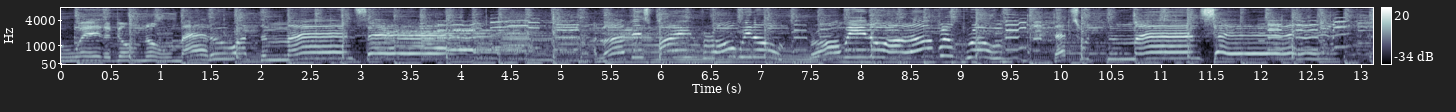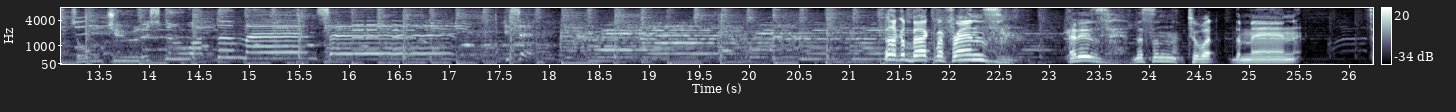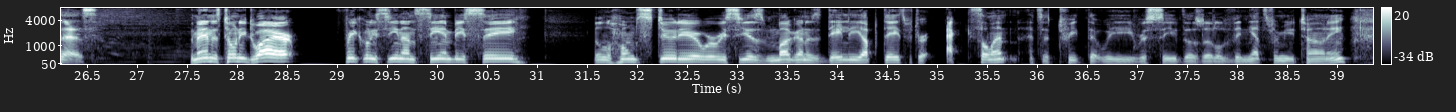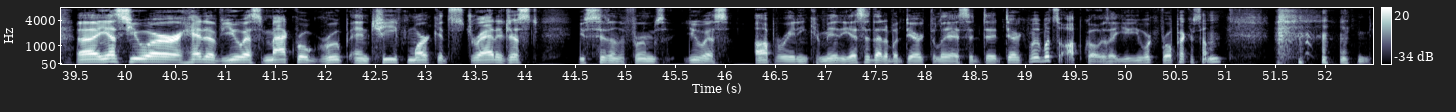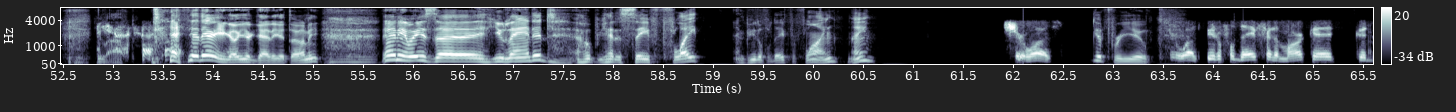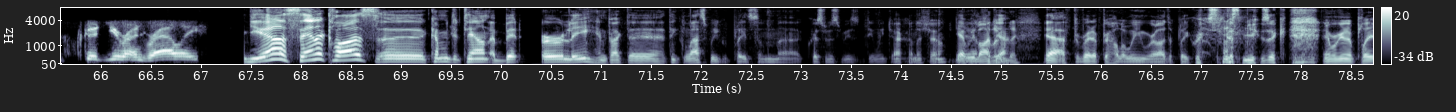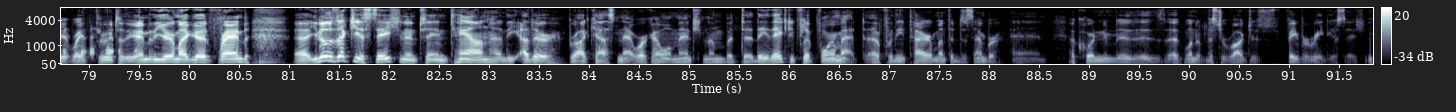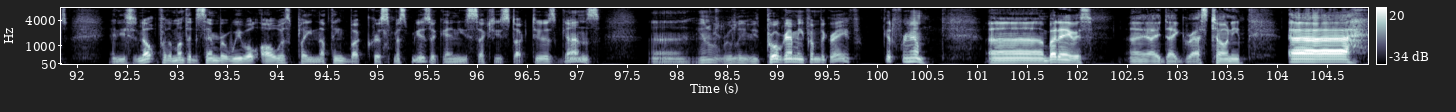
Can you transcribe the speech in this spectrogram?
Welcome back, my friends. That is, listen to what the man says. The man is Tony Dwyer, frequently seen on CNBC. Little home studio where we see his mug on his daily updates, which are excellent. It's a treat that we receive those little vignettes from you, Tony. Uh, yes, you are head of U.S. Macro Group and chief market strategist. You sit on the firm's U.S. operating committee. I said that about Derek Dley. I said, Derek, what's OPCO? Is that you, you work for OPEC or something? he laughed. there you go. You're getting it, Tony. Anyways, uh, you landed. I hope you had a safe flight and beautiful day for flying, eh? Sure was. Good for you. Sure was. Beautiful day for the market. Good good year end rally. Yeah, Santa Claus uh, coming to town a bit early. In fact, uh, I think last week we played some uh, Christmas music, didn't we, Jack, on the show? Yeah, we launched. Yeah, yeah. After right after Halloween, we're allowed to play Christmas music, and we're going to play it right through to the end of the year, my good friend. Uh, you know, there's actually a station in, in town, uh, the other broadcast network. I won't mention them, but uh, they they actually flip format uh, for the entire month of December, and according to uh, one of Mister Rogers' favorite radio stations, and he said, no, for the month of December, we will always play nothing but Christmas music, and he's actually stuck to his guns. Uh, you know, really, he's programming from the grave. Good for him. Uh, but anyways, I, I digress, Tony. Uh,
